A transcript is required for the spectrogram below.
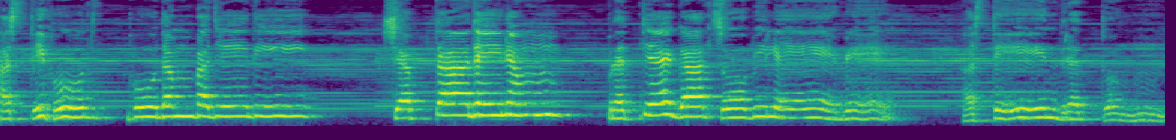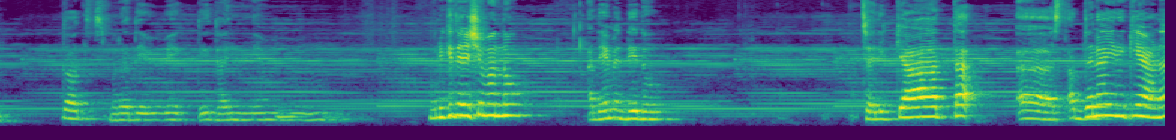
ഹസ്തിഭൂത് ഭൂതം ഭജേതി. ശബ്ദാധൈനം പ്രത്യഗാത്സോപിലേഭേ ഹസ്തീന്ദ്രത്വം ത്വത്സ്മൃതി വ്യക്തിധന്യം മുനിക്ക് ദേഷ്യം വന്നു. അദ്ദേഹം എന്ത് ചെയ്തു? ചലിക്കാത്ത സ്തബ്ധനായിരിക്കുകയാണ്.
